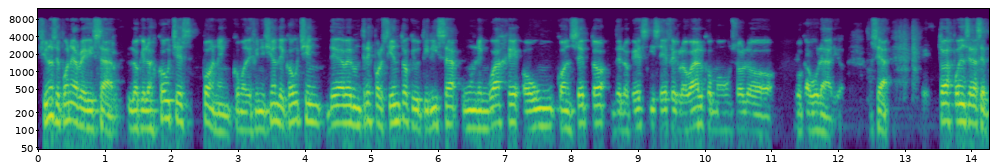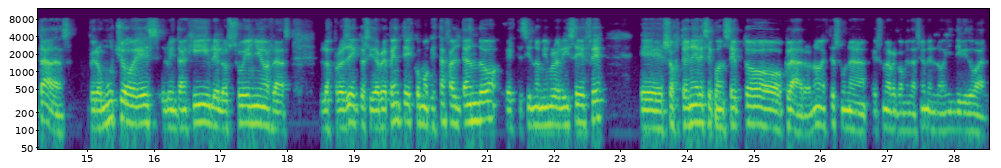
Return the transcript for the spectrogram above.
Si uno se pone a revisar lo que los coaches ponen como definición de coaching, debe haber un 3% que utiliza un lenguaje o un concepto de lo que es ICF global como un solo vocabulario. O sea, todas pueden ser aceptadas, pero mucho es lo intangible, los sueños, las, los proyectos, y de repente es como que está faltando, este, siendo miembro del ICF, eh, sostener ese concepto claro, ¿no? Esta es una, es una recomendación en lo individual.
